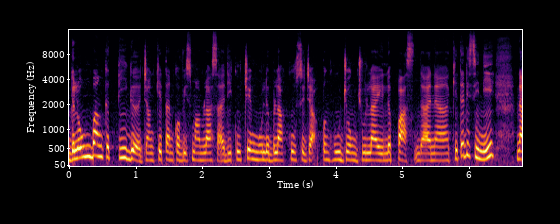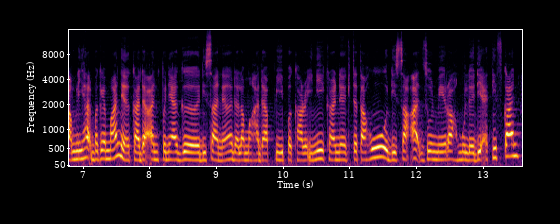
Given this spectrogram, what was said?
gelombang ketiga jangkitan COVID-19 uh, di Kuching mula berlaku sejak penghujung Julai lepas. Dan uh, kita di sini nak melihat bagaimana keadaan peniaga di sana dalam menghadapi perkara ini kerana kita tahu di saat zon merah mula diaktifkan,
